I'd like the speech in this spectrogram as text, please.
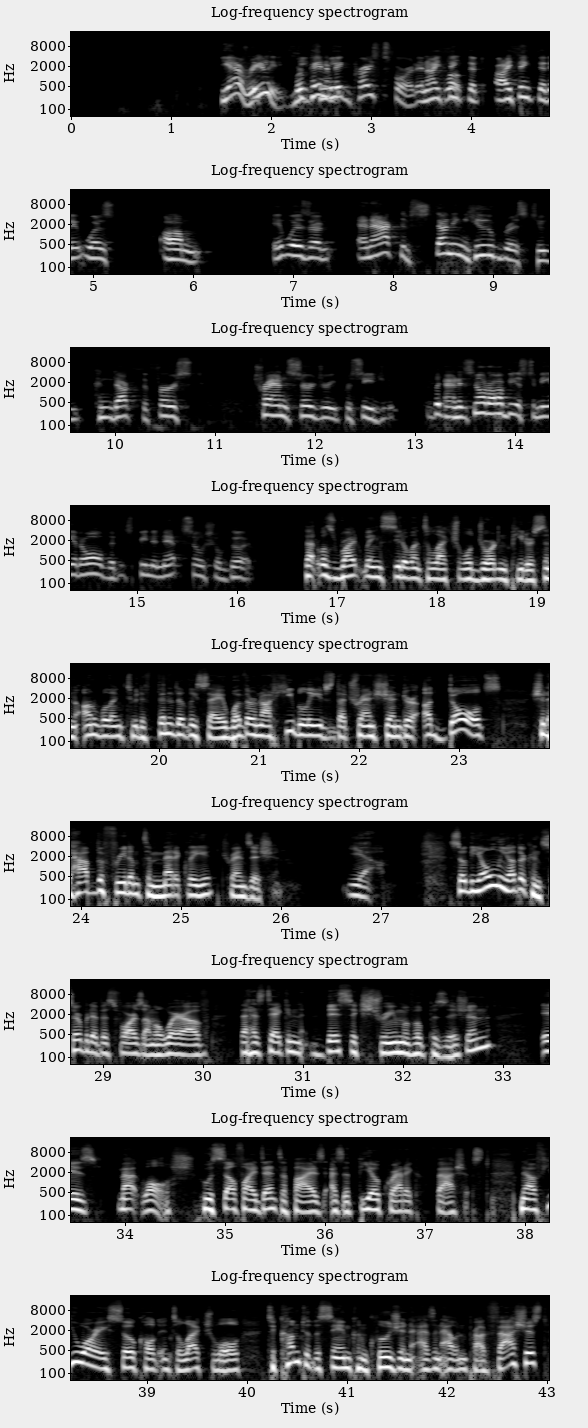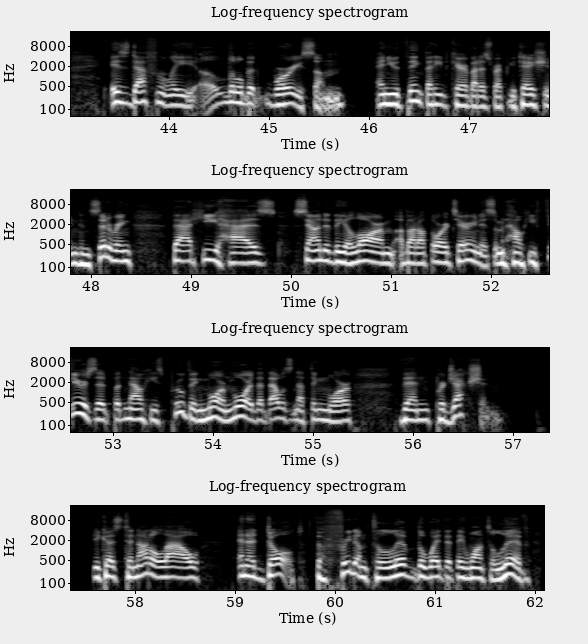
Yeah, really. We're paying a big price for it, and I think Well- that I think that it was, um, it was a, an act of stunning hubris to conduct the first trans surgery procedure. But- and it's not obvious to me at all that it's been a net social good. That was right wing pseudo intellectual Jordan Peterson unwilling to definitively say whether or not he believes that transgender adults should have the freedom to medically transition. Yeah. So the only other conservative, as far as I'm aware of, that has taken this extreme of a position is Matt Walsh, who self identifies as a theocratic fascist. Now, if you are a so called intellectual, to come to the same conclusion as an out and proud fascist is definitely a little bit worrisome. And you'd think that he'd care about his reputation, considering that he has sounded the alarm about authoritarianism and how he fears it, but now he's proving more and more that that was nothing more than projection. Because to not allow an adult the freedom to live the way that they want to live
